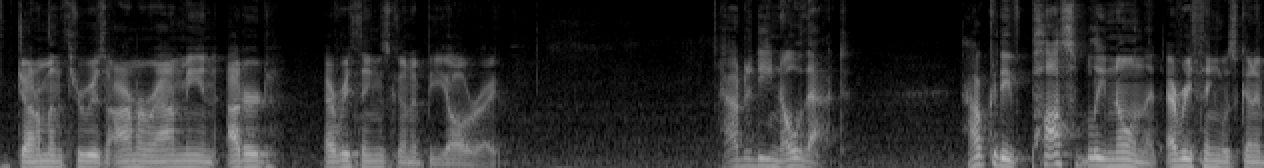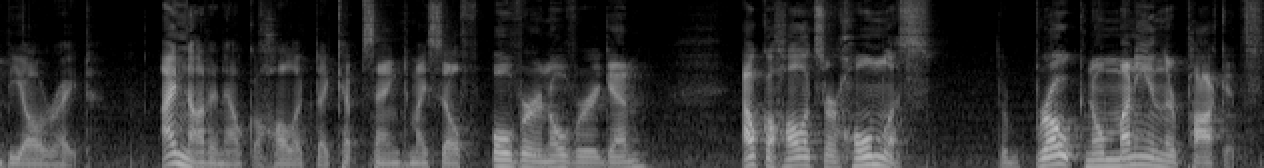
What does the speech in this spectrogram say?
The gentleman threw his arm around me and uttered, Everything's going to be all right. How did he know that? How could he have possibly known that everything was going to be all right? I'm not an alcoholic, I kept saying to myself over and over again. Alcoholics are homeless. They're broke, no money in their pockets.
